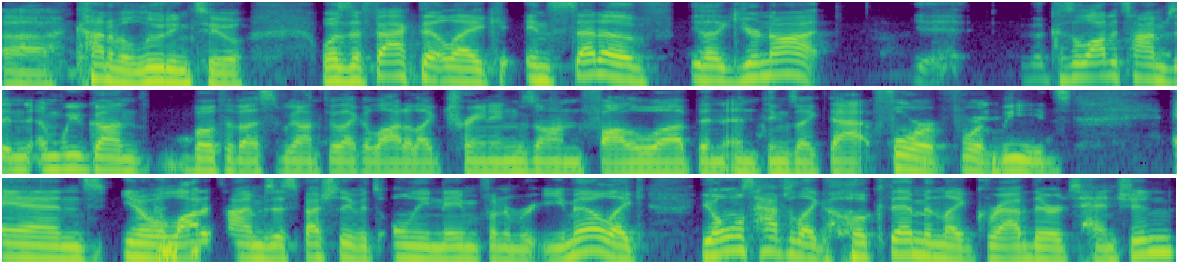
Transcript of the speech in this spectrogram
uh, kind of alluding to, was the fact that like instead of like you're not, because a lot of times, and, and we've gone, both of us have gone through like a lot of like trainings on follow up and and things like that for for leads, and you know a lot of times, especially if it's only name, phone number, email, like you almost have to like hook them and like grab their attention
